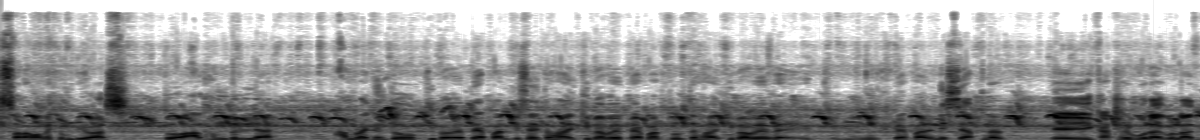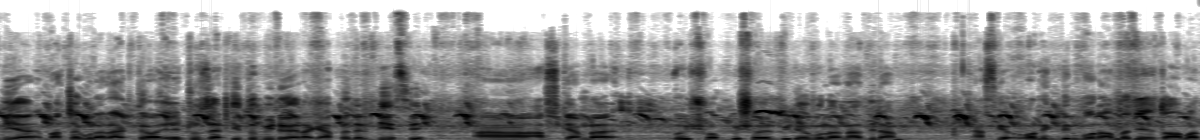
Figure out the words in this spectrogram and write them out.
আসসালামু আলাইকুম ভিউয়ার্স। তো আলহামদুলিল্লাহ, আমরা কিন্তু কীভাবে পেপার বিছাইতে হয়, কীভাবে পেপার তুলতে হয়, কীভাবে পেপারের নিচে আপনার এই কাঠের গুঁড়াগুলা দিয়ে বাচ্চাগুলা রাখতে হয়, এ টু জেড কিন্তু ভিডিও এর আগে আপনাদের দিয়েছি। আজকে আমরা ওই সব বিষয়ের ভিডিওগুলো না দিলাম। আজকে অনেক দিন পর আমরা যেহেতু আবার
